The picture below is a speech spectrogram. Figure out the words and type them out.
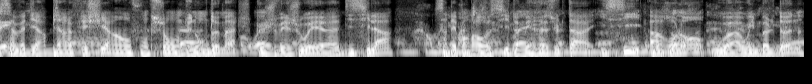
Ça veut dire bien réfléchir hein, en fonction du nombre de matchs que je vais jouer euh, d'ici là. Ça dépendra aussi de mes résultats ici à Roland ou à Wimbledon.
